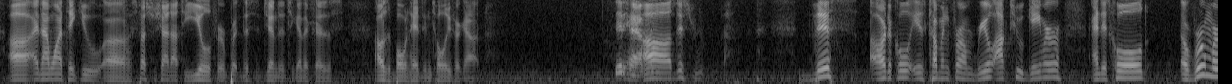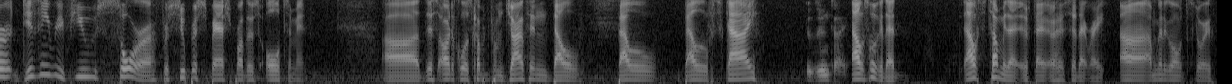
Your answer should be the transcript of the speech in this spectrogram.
Uh, and I want to thank you. Uh, special shout out to Yield for putting this agenda together because I was a bonehead and totally forgot. It happens. Uh, this this article is coming from Real Otaku Gamer, and it's called "A Rumor: Disney Refused Sora for Super Smash Bros. Ultimate." Uh, this article is coming from Jonathan Bell Bell Sky. Gesundheit. Alex, look at that. Alex, tell me that if that, I said that right. Uh, I'm gonna go on with the story.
